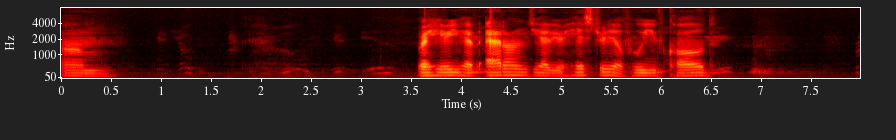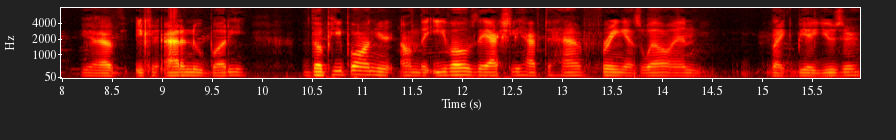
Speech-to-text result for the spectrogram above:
Um, right here you have add-ons. You have your history of who you've called. You have you can add a new buddy. The people on your on the evos they actually have to have Fring as well and like be a user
